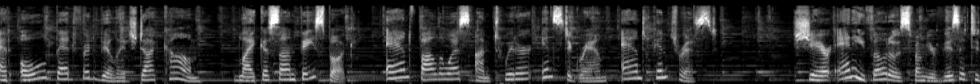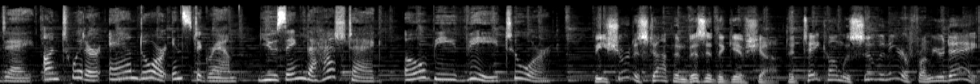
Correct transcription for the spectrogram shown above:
at oldbedfordvillage.com, like us on Facebook, follow us on Twitter, Instagram, and Pinterest. Share any photos from your visit today on Twitter and or Instagram using the hashtag OBVTour. Be sure to stop and visit the gift shop to take home a souvenir from your day.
